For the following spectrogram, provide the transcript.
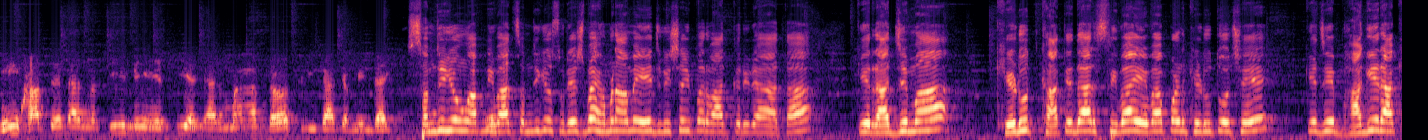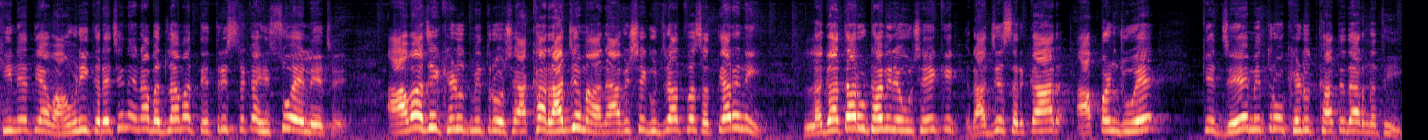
હું ખાતેદાર નથી મેં એસી હજારમાં દસ વીઘા જમીન રાખી સમજી ગયો હું આપની વાત સમજી ગયો. સુરેશભાઈ હમણાં અમે એ જ વિષય પર વાત કરી રહ્યા હતા કે રાજ્યમાં ખેડૂત ખાતેદાર સિવાય એવા પણ ખેડૂતો છે કે જે ભાગે રાખીને ત્યાં વાવણી કરે છે ને એના બદલામાં તેત્રીસ ટકા હિસ્સો એ લે છે. આવા જે ખેડૂત મિત્રો છે આખા રાજ્યમાં અને આ વિષય ગુજરાત બસ અત્યારે નહીં લગાતાર ઉઠાવી રહ્યું છે કે રાજ્ય સરકાર આ પણ જુએ કે જે મિત્રો ખેડૂત ખાતેદાર નથી,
